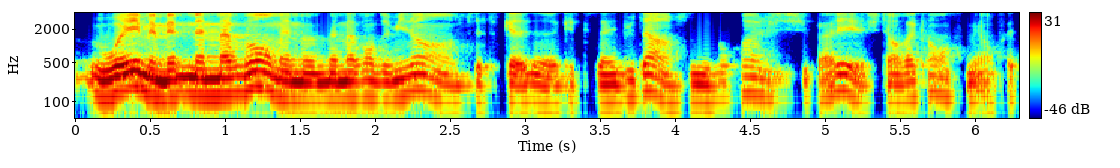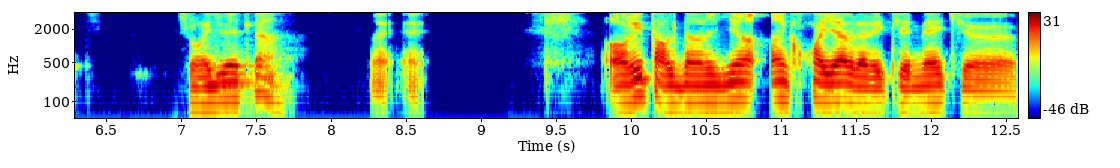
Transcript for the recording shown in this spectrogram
Oui, mais même, même, avant, même, même avant 2001, peut-être quelques années plus tard. Je me suis dit, pourquoi je suis pas allé? J'étais en vacances, mais en fait, j'aurais dû être là. Ouais, ouais. Henri parle d'un lien incroyable avec les mecs. Euh,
